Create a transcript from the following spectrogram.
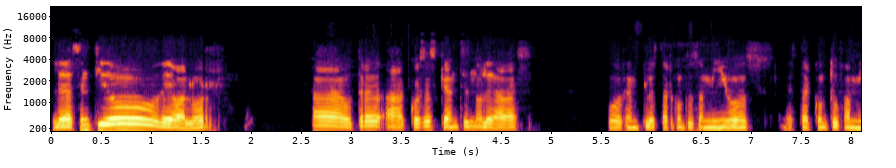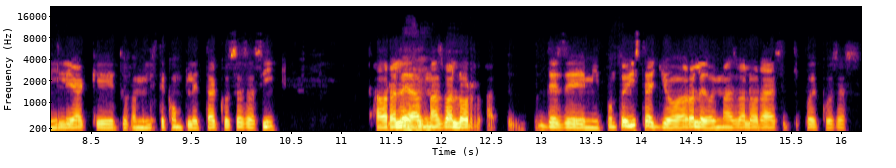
le da sentido de valor a otra, a cosas que antes no le dabas. Por ejemplo, estar con tus amigos, estar con tu familia, que tu familia esté completa, cosas así. Ahora le das más valor, desde mi punto de vista, yo ahora le doy más valor a ese tipo de cosas,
